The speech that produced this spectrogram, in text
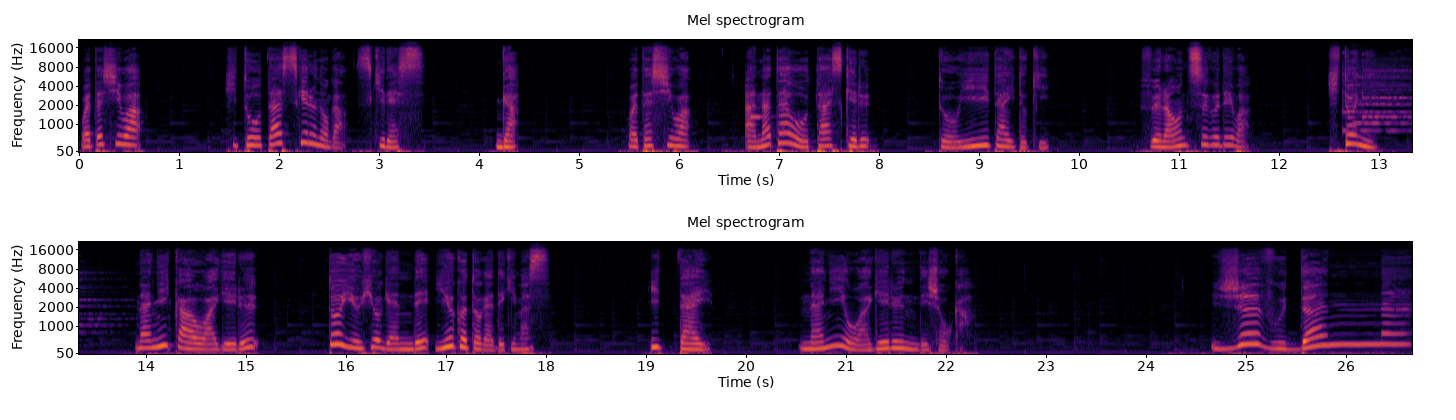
私は人を助けるのが好きです。が、私はあなたを助けると言いたいとき、フランス語では人に何かをあげるという表現で言うことができます。一体何をあげるんでしょうか Je vous donne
